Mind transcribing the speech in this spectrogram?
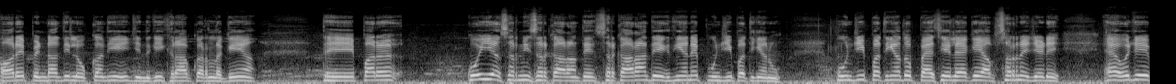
ਔਰ ਇਹ ਪਿੰਡਾਂ ਦੀ ਲੋਕਾਂ ਦੀ ਅਸੀਂ ਜ਼ਿੰਦਗੀ ਖਰਾਬ ਕਰਨ ਲੱਗੇ ਹਾਂ। ਤੇ ਪਰ ਕੋਈ ਅਸਰ ਨਹੀਂ ਸਰਕਾਰਾਂ ਤੇ। ਸਰਕਾਰਾਂ ਦੇਖਦੀਆਂ ਨੇ ਪੂੰਜੀਪਤੀਆਂ ਨੂੰ। ਪੂੰਜੀਪਤੀਆਂ ਤੋਂ ਪੈਸੇ ਲੈ ਕੇ ਅਫਸਰ ਨੇ ਜਿਹੜੇ, ਇਹੋ ਜਿਹੇ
